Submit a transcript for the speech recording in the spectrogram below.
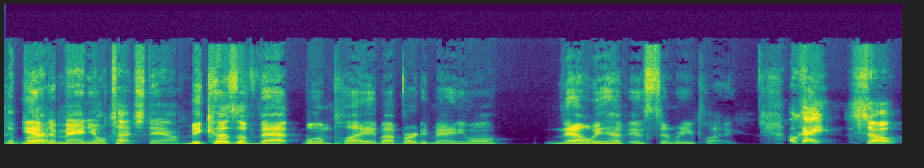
The Yeah. Bert Emanuel touchdown. Because of that one play by Bert Emanuel, now we have instant replay. Okay, so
